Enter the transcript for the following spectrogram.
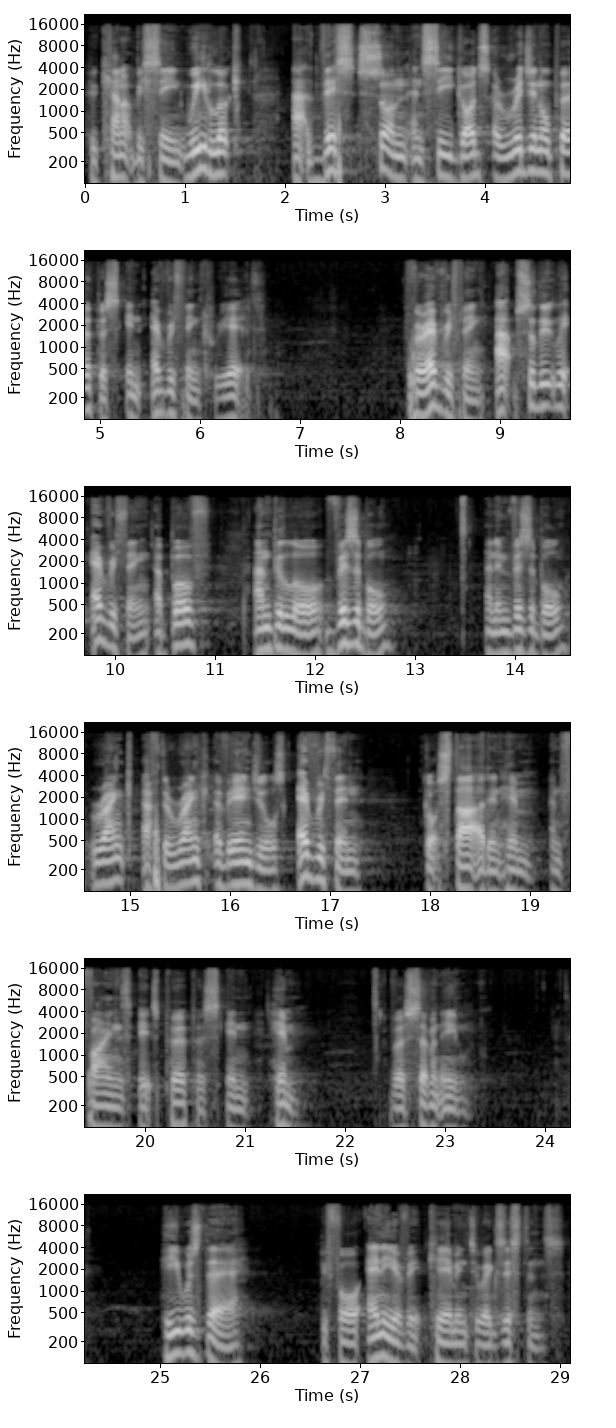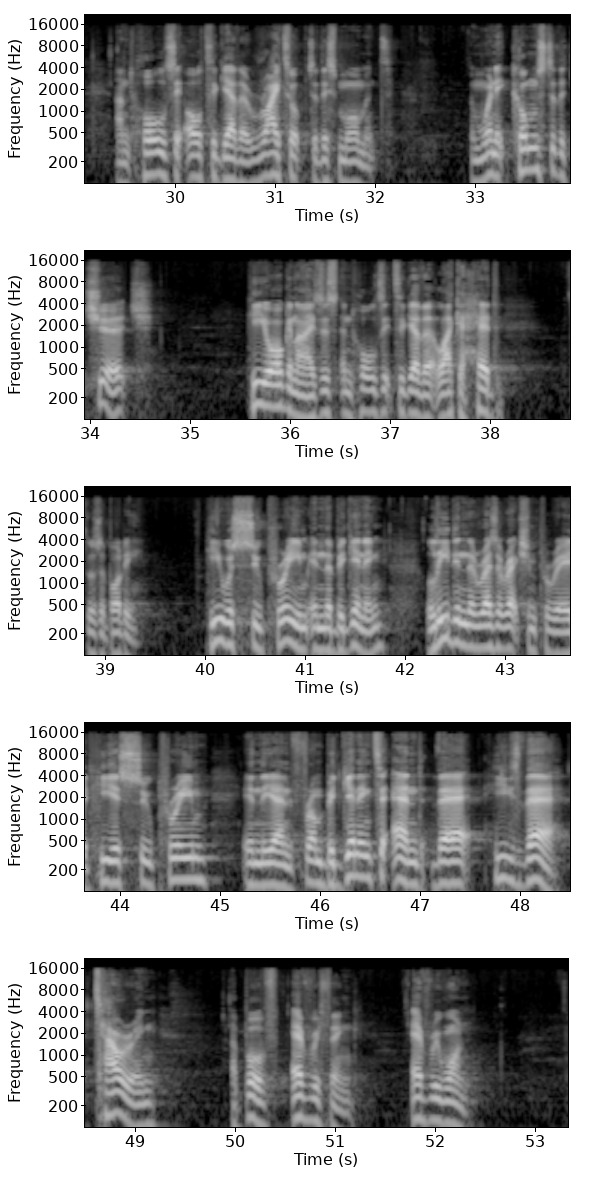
who cannot be seen. We look at this Son and see God's original purpose in everything created. For everything, absolutely everything, above and below, visible and invisible, rank after rank of angels, everything got started in Him and finds its purpose in Him. Verse 17. He was there before any of it came into existence and holds it all together right up to this moment. And when it comes to the church, he organizes and holds it together like a head does a body. He was supreme in the beginning, leading the resurrection parade. He is supreme in the end. From beginning to end, there he's there, towering above everything, everyone.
